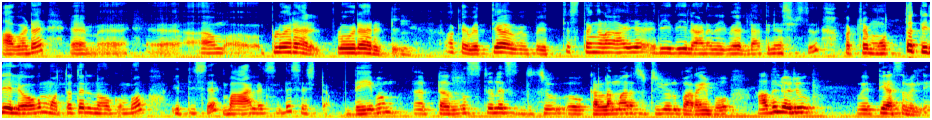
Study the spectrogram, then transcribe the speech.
അവിടെ പ്ലൂരാ പ്ലൂരാലിറ്റി ഓക്കെ വ്യത്യ വ്യത്യസ്തങ്ങളായ രീതിയിലാണ് ദൈവം എല്ലാത്തിനെയും സൃഷ്ടിച്ചത്. പക്ഷേ മൊത്തത്തിൽ ഈ ലോകം മൊത്തത്തിൽ നോക്കുമ്പോൾ it is a balanced system ദൈവം ടെററിസ്റ്റുകളെ സൃഷ്ടിച്ചു കള്ളന്മാരെ സൃഷ്ടിച്ചു എന്ന് പറയുമ്പോൾ അതിലൊരു വ്യത്യാസമില്ലേ?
